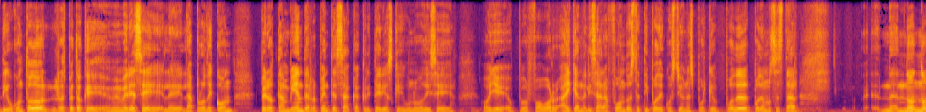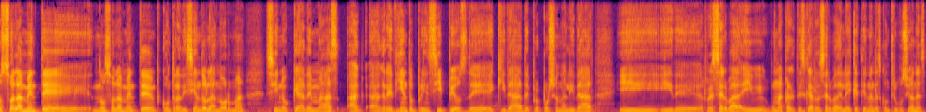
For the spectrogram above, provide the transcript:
digo, con todo el respeto que me merece la Prodecon, pero también de repente saca criterios que uno dice, oye, por favor, hay que analizar a fondo este tipo de cuestiones porque puede, podemos estar no, no, solamente, no solamente contradiciendo la norma, sino que además agrediendo principios de equidad, de proporcionalidad y, y, de reserva y una característica de reserva de ley que tienen las contribuciones.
